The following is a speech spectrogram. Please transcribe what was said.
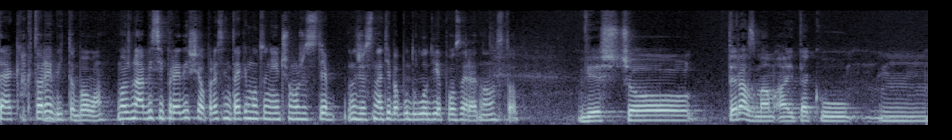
tak ktoré by to bolo? Možno, aby si predišiel presne takémuto niečomu, že, ste, že sa na teba budú ľudia pozerať non-stop. Vieš čo, teraz mám aj takú, mm,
